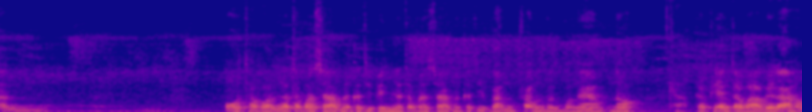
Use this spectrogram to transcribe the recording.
อันโอ้ถ้าว่าเหนือธรรมชาติมันก็สิเป็นเหนือธรรมชาติมันก็สิฟังฟังเบิ่งบ่งามเนาะครับก็เพียงแต่ว่าเวลาเฮา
